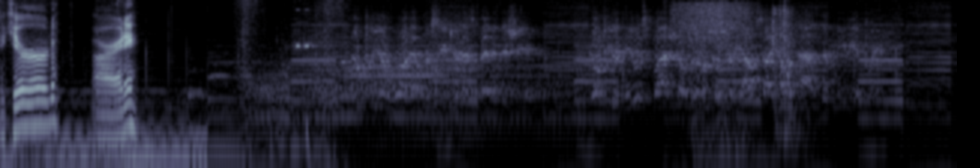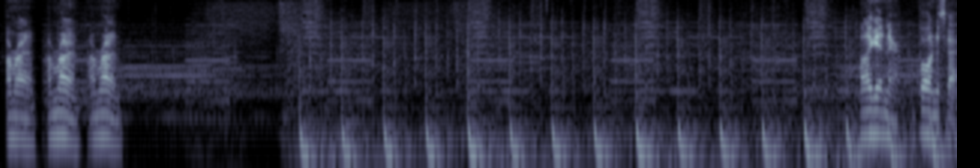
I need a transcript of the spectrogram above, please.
Secured. Alrighty. I'm running. I'm running. I'm running. How do I get in there? I'm following this guy.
